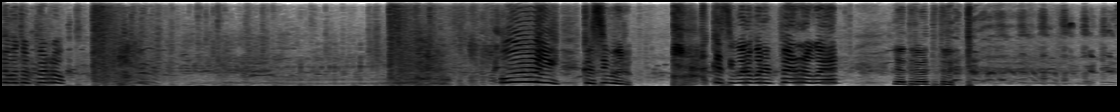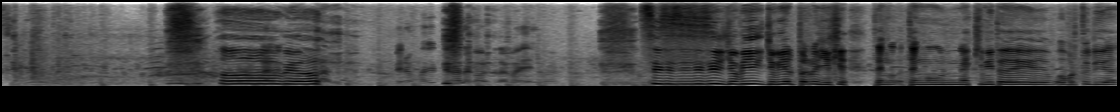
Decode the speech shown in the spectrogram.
¡Lo mató el perro! ¡Uy! ¡Casi muero! ¡Casi muero por el perro, weón! Ya te levanto, te levanto. ¡Oh, weón! Menos mal el perro atacó, atacó a él, weón. Sí, sí, sí, sí, sí. Yo vi, yo vi al perro y dije, tengo, tengo una esquinita de oportunidad.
